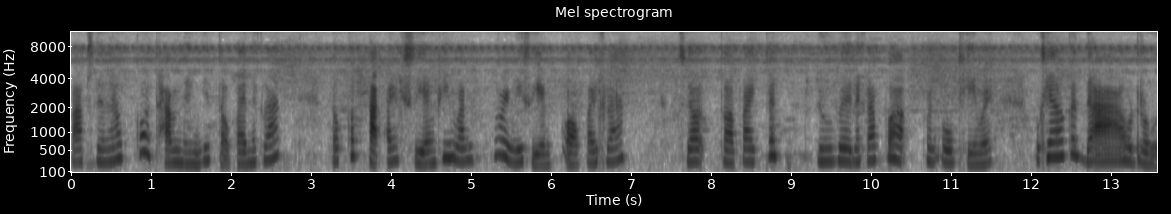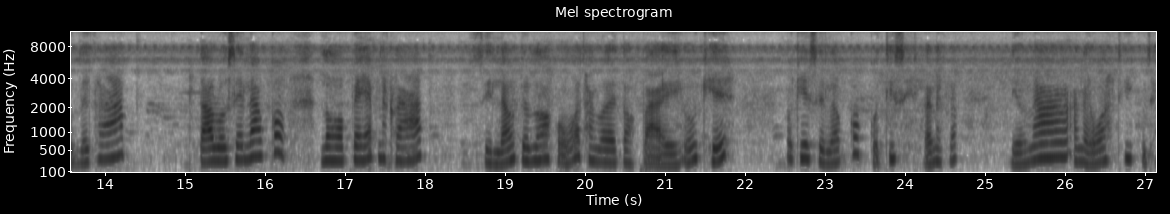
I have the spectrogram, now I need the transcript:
ปรับเสร็จแล้วก็ทำอย่างนี้ต่อไปนะครับ แล้วก็ตัดไอเสียงที่มันไม่มีเสียงออกไปครับแล้วต่อไปก็ดูเลยนะครับว่ามันโอเคไหม โอเคแล้วก็ดาวน์โหลดเลยครับ ดาวน์โหลดเสร็จแล้วก็รอแป๊บนะครับ เสร็จแล้วจะรอผมว่าทำอะไรต่อไป โอเค โอเคเสร็จแล้วก็กดที่เสร็จแล้วนะครับ เดี๋ยวหน้าอันไหนวะที่กูท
